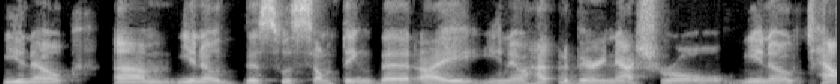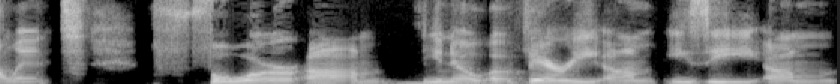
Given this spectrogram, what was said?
You know, um, you know this was something that I you know had a very natural you know talent for um, you know a very um, easy um,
